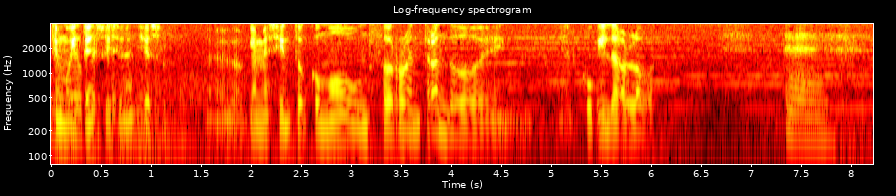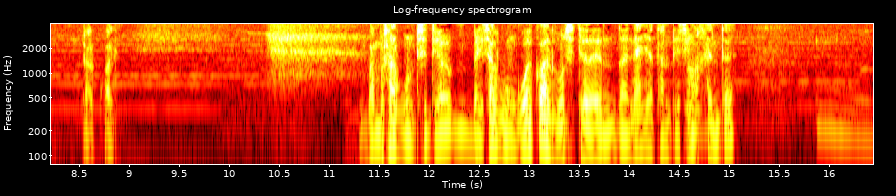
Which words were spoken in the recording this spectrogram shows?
Estoy muy tenso y silencioso. eh, porque me siento como un zorro entrando en el cubil de los lobos. Eh, Tal cual. ¿Vamos a algún sitio? ¿Veis algún hueco? ¿Algún sitio de- donde haya tantísima Mm. gente? mm,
